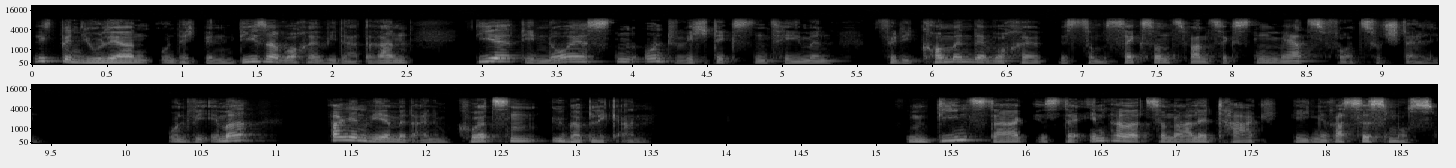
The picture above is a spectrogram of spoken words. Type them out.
Ich bin Julian und ich bin in dieser Woche wieder dran, dir die neuesten und wichtigsten Themen für die kommende Woche bis zum 26. März vorzustellen. Und wie immer fangen wir mit einem kurzen Überblick an. Am Dienstag ist der internationale Tag gegen Rassismus.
